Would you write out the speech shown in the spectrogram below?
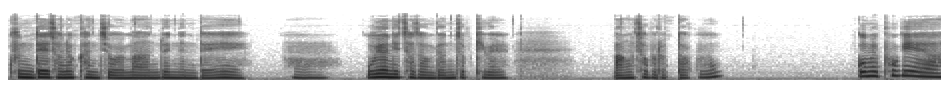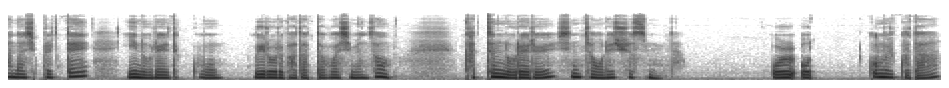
군대 전역한 지 얼마 안 됐는데 어, 우연히 찾아온 면접 기회를 망쳐버렸다고 꿈을 포기해야 하나 싶을 때 이 노래를 듣고 위로를 받았다고 하시면서 같은 노래를 신청을 해주셨습니다. 올 옷 꿈을 꾸다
